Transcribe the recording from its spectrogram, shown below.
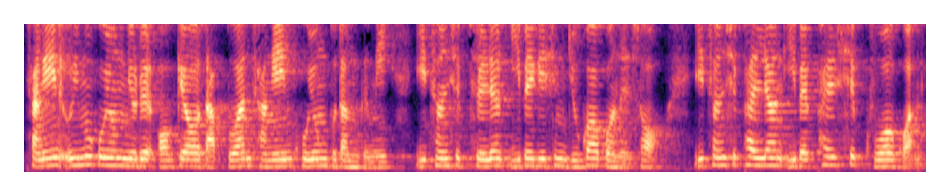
장애인 의무 고용률을 어겨 납부한 장애인 고용 부담금이 2017년 226억 원에서 2018년 289억 원,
